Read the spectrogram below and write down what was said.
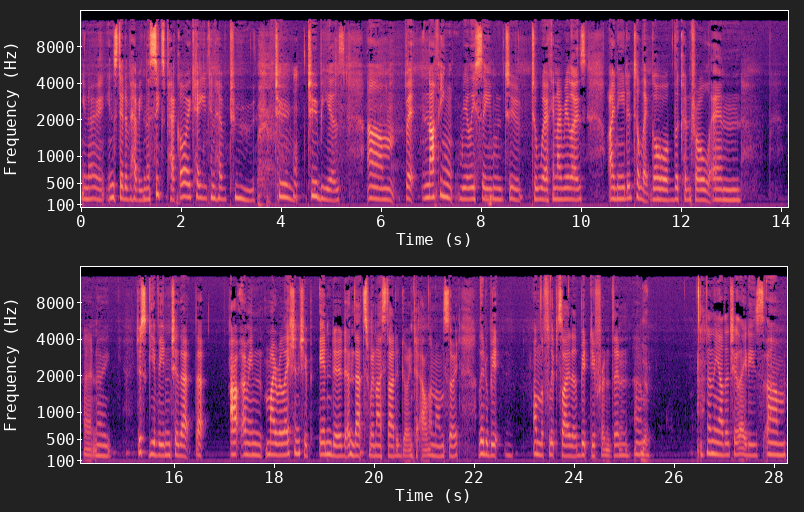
you know, instead of having the six pack, oh, okay, you can have two, two, two beers. Um, but nothing really seemed to, to work, and I realised I needed to let go of the control and I don't know, just give in to that that. Uh, I mean, my relationship ended, and that's when I started going to Al-Anon. So, a little bit on the flip side, a bit different than um, Yep. than the other two ladies, um,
